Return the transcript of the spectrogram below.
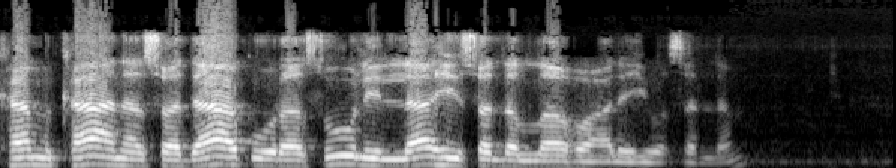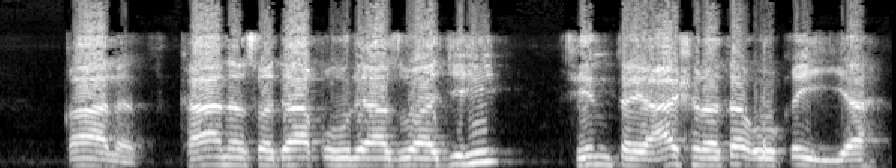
كم كان صداق رسول الله صلى الله عليه وسلم؟ قالت كان صداقه لأزواجه ثنتي عشرة أقية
